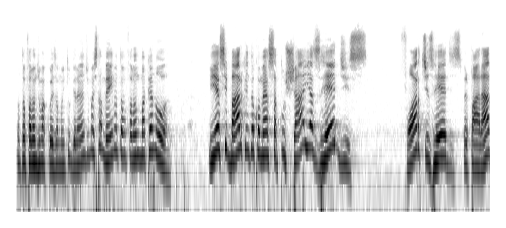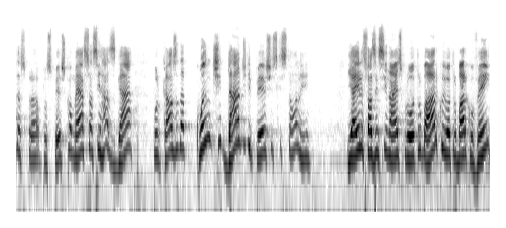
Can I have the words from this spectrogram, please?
Não estou falando de uma coisa muito grande, mas também não estamos falando de uma canoa. E esse barco então começa a puxar e as redes, fortes redes, preparadas para os peixes, começam a se rasgar por causa da quantidade de peixes que estão ali. E aí eles fazem sinais para o outro barco, e o outro barco vem,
